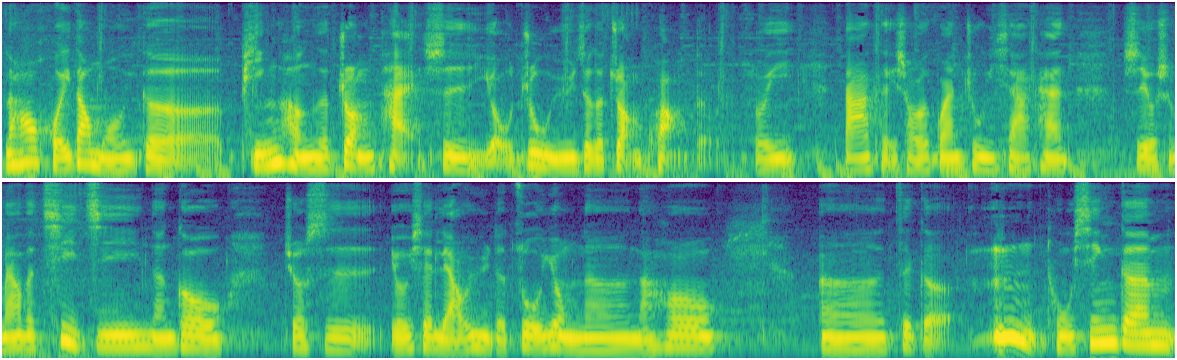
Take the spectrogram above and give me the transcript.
然后回到某一个平衡的状态，是有助于这个状况的。所以大家可以稍微关注一下，看是有什么样的契机能够就是有一些疗愈的作用呢？然后，嗯，这个。土星跟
